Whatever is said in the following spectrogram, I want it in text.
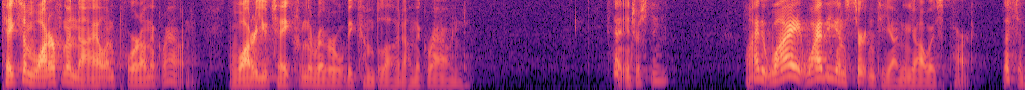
take some water from the Nile and pour it on the ground. The water you take from the river will become blood on the ground. Isn't that interesting? Why the, why, why the uncertainty on Yahweh's part? Listen,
